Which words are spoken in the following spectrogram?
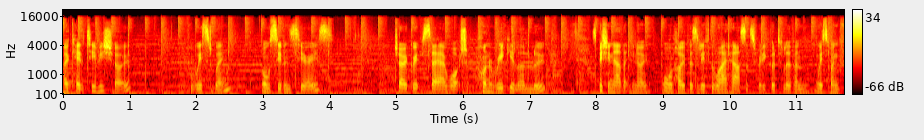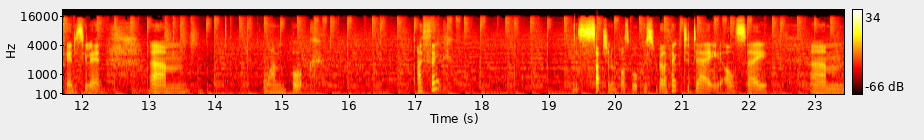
Okay, the TV show, The West Wing, all seven series, which I regret to say I watch on a regular loop especially now that you know all hope has left the White House. It's really good to live in West Wing Fantasyland. Um, one book. I think it's such an impossible question, but I think today I'll say um,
